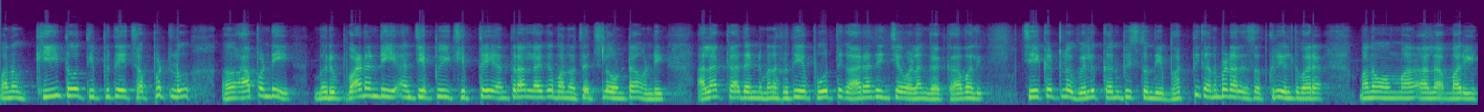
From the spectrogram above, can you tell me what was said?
మనం కీతో తిప్పితే చప్పట్లు ఆపండి మీరు పాడండి అని చెప్పి చెప్తే యంత్రాల్లాగా మనం చర్చిలో ఉంటామండి. అలా కాదండి. మన హృదయం పూర్తిగా ఆరాధించే వాళ్ళంగా కావాలి. చీకట్లో వెలుగు కనిపిస్తుంది. భక్తి కనబడాలి సత్క్రియల ద్వారా. మనం అలా మరి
